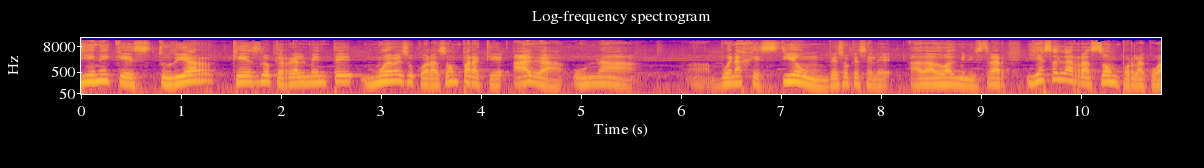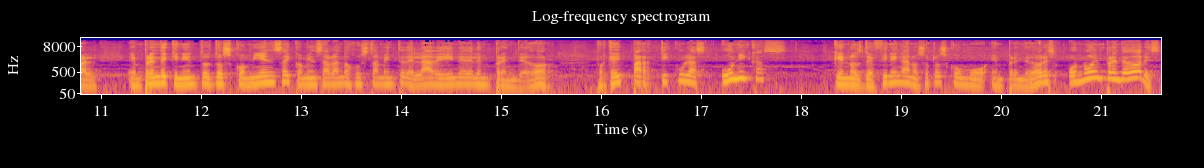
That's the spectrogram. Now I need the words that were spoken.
tiene que estudiar qué es lo que realmente mueve su corazón para que haga una ah, buena gestión de eso que se le ha dado a administrar. Y esa es la razón por la cual Emprende 502 comienza y comienza hablando justamente del ADN del emprendedor. Porque hay partículas únicas que nos definen a nosotros como emprendedores o no emprendedores.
